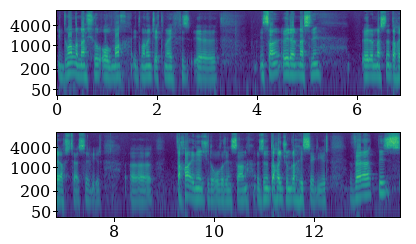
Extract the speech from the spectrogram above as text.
idmanla məşğul olmaq, idmana getmək ə, insanın öyrənməsini öyrənməsinə daha yaxşı təsir eləyir. Ə, daha enerjili olur insan, özünü daha gümrah hiss eləyir və biz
